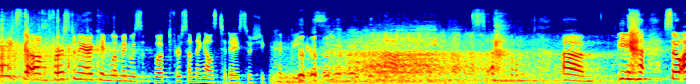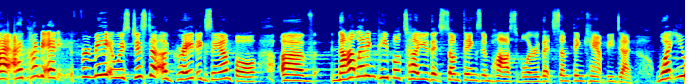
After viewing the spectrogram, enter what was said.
Thanks. The um, first American woman was booked for something else today, so she couldn't be here. um, so, um, yeah, so I, I, climbed, and for me, it was just a, a, great example of not letting people tell you that something's impossible or that something can't be done. What you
